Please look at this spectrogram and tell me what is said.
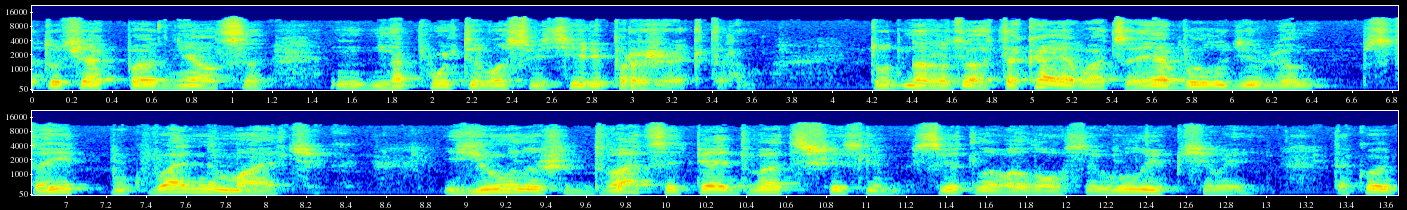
Турчак поднялся на пульт, его светили прожектором. Тут народ, такая овация, я был удивлен. Стоит буквально мальчик, юноша, 25-26 лет, светловолосый, улыбчивый, такой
